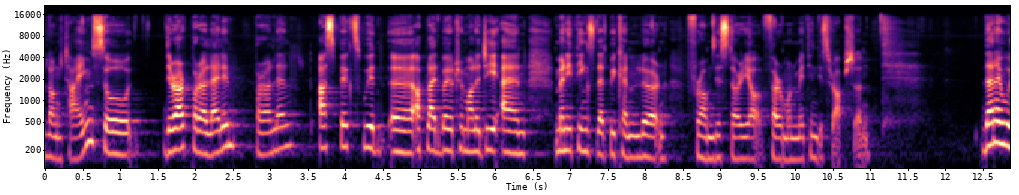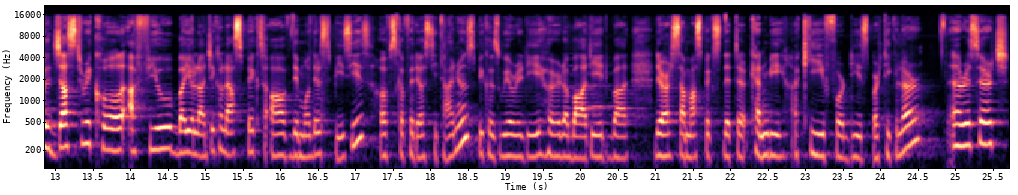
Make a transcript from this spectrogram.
long time. So there are parallel, parallel aspects with uh, applied biotremology and many things that we can learn from the story of pheromone mating disruption. Then I will just recall a few biological aspects of the model species of Scaphoideus titanus because we already heard about it, but there are some aspects that uh, can be a key for this particular uh, research.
